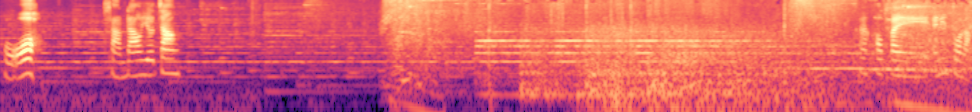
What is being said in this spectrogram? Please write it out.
โหสามดาวเยอะจัง เอาไปไอ้นี่ตัวหลัง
